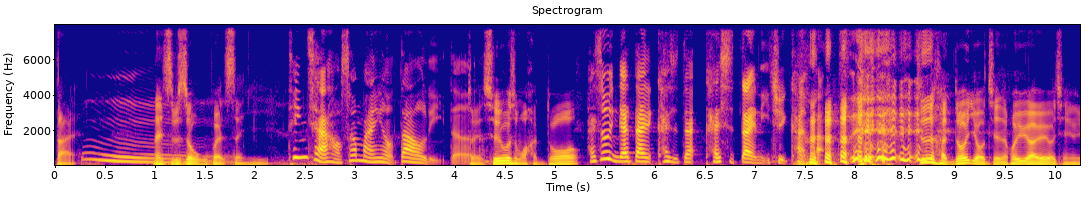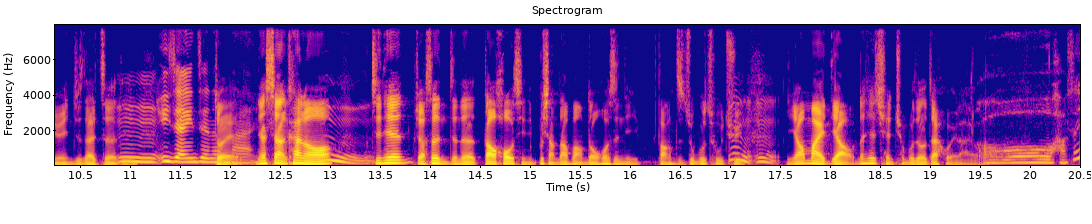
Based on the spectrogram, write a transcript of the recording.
贷？嗯，那你是不是就无本生意？听起来好像蛮有道理的。对，所以为什么很多还是我应该带开始带开始带你去看房子？就是很多有钱人会越来越有钱的原因就在这里。嗯，一间一间的对，你要想想看哦。嗯、今天假设你真的到后期你不想当房东，或是你房子租不出去，嗯嗯、你要卖掉那些钱全部都再回来了。哦，好像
